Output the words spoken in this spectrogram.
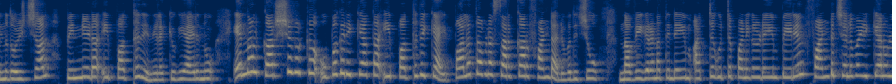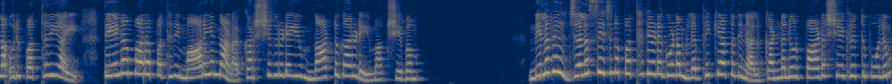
എന്നതൊഴിച്ചാൽ പിന്നീട് ഈ പദ്ധതി നിലയ്ക്കുകയായിരുന്നു. എന്നാൽ കർഷകർക്ക് ഉപകരിക്കാത്ത ഈ പദ്ധതിക്കായി പലതവണ സർക്കാർ ഫണ്ട് അനുവദിച്ചു. നവീകരണത്തിന്റെയും അറ്റകുറ്റപ്പണികളുടെയും പേരിൽ ഫണ്ട് ചെലവഴിക്കാനുള്ള ഒരു പദ്ധതിയായി തേനാമ്പാറ പദ്ധതി മാറിയെന്നാണ് കർഷകരുടെയും നാട്ടുകാരുടെയും ആക്ഷേപം. നിലവിൽ ജലസേചന പദ്ധതിയുടെ ഗുണം ലഭിക്കാത്തതിനാൽ കണ്ണനൂർ പാടശേഖരത്ത് പോലും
